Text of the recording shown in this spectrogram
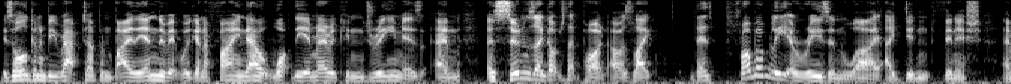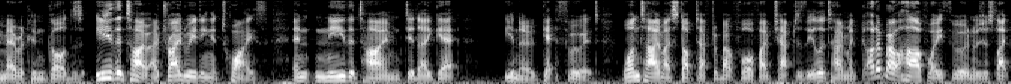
is all going to be wrapped up, and by the end of it, we're going to find out what the American dream is. And as soon as I got to that point, I was like, there's probably a reason why I didn't finish American Gods. Either time, I tried reading it twice, and neither time did I get you know, get through it. One time I stopped after about four or five chapters. The other time I got about halfway through and I was just like,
